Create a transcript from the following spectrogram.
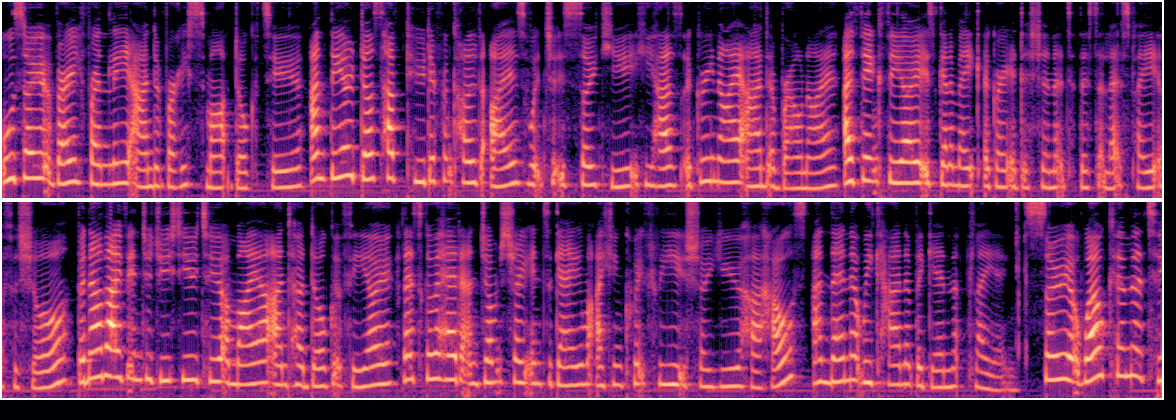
Also very friendly and a very smart dog too. And Theo does have two different colored eyes which is so cute. He has a green eye and a brown eye. I think Theo is going to make a great addition to this let's play for sure. But now that I've introduced you to to Amaya and her dog Theo. Let's go ahead and jump straight into game. I can quickly show you her house and then we can begin playing. So welcome to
